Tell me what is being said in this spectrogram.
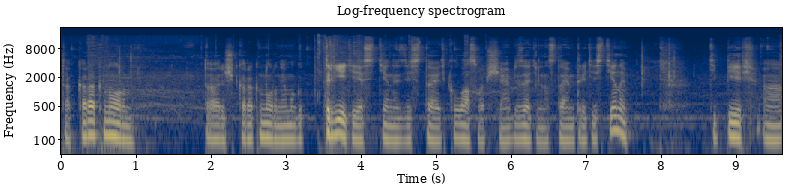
Так, Карак Норн. Товарищ Карак Норн, я могу третьи стены здесь ставить. Класс вообще. Обязательно ставим третьи стены. Теперь... А...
